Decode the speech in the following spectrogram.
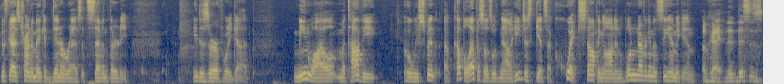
this guy's trying to make a dinner res at 7.30 he deserved what he got meanwhile matavi who we've spent a couple episodes with now he just gets a quick stomping on and we're never to see him again Okay, th- this is.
